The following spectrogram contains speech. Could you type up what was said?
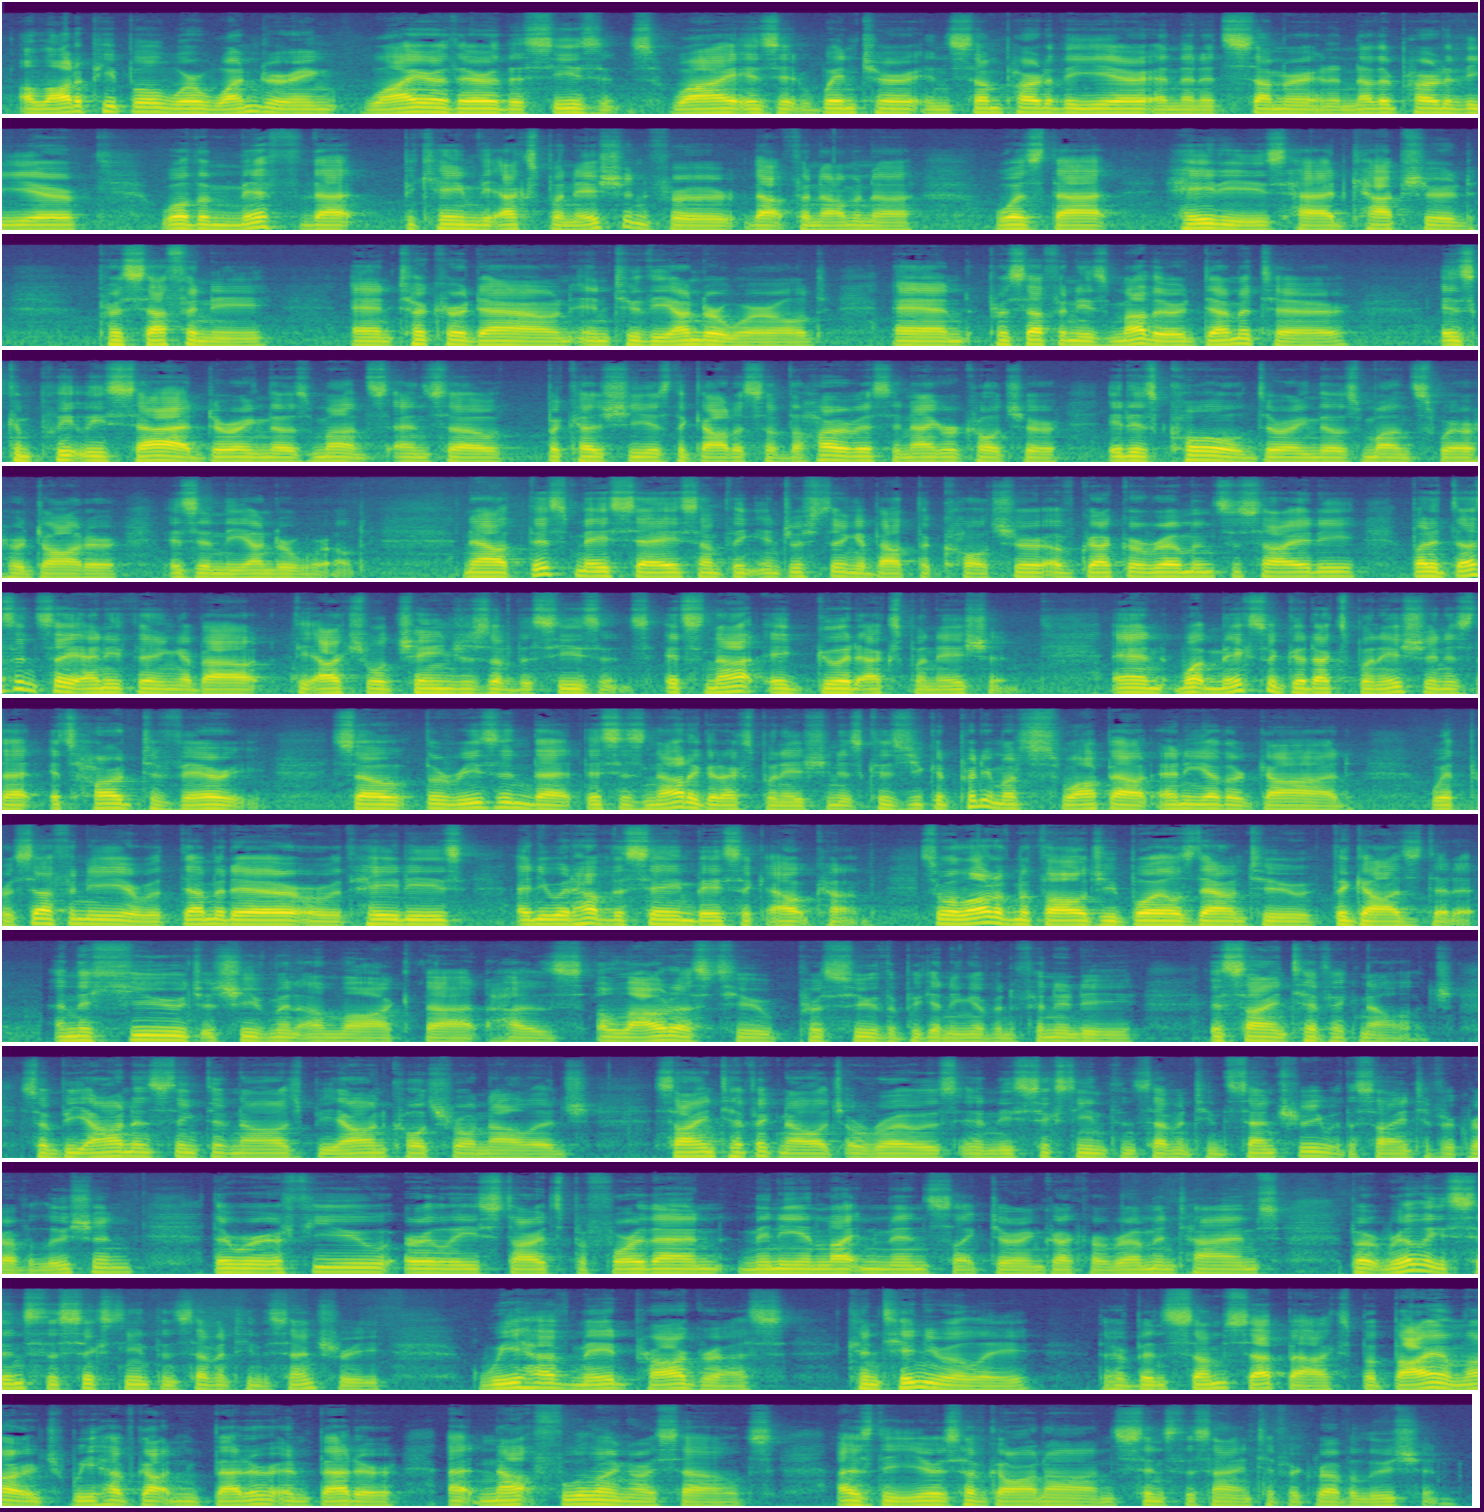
a lot of people were wondering why are there the seasons? Why is it winter in some part of the year and then it's summer in another part of the year? Well, the myth that became the explanation for that phenomena was that Hades had captured Persephone and took her down into the underworld. And Persephone's mother, Demeter, is completely sad during those months. And so, because she is the goddess of the harvest and agriculture, it is cold during those months where her daughter is in the underworld. Now, this may say something interesting about the culture of Greco Roman society, but it doesn't say anything about the actual changes of the seasons. It's not a good explanation. And what makes a good explanation is that it's hard to vary. So the reason that this is not a good explanation is because you could pretty much swap out any other god with Persephone or with Demeter or with Hades, and you would have the same basic outcome. So a lot of mythology boils down to the gods did it. and the huge achievement unlock that has allowed us to pursue the beginning of infinity is scientific knowledge. So, beyond instinctive knowledge, beyond cultural knowledge, scientific knowledge arose in the 16th and 17th century with the scientific revolution. There were a few early starts before then, many enlightenments like during Greco Roman times, but really since the 16th and 17th century, we have made progress continually. There have been some setbacks, but by and large, we have gotten better and better at not fooling ourselves as the years have gone on since the scientific revolution.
